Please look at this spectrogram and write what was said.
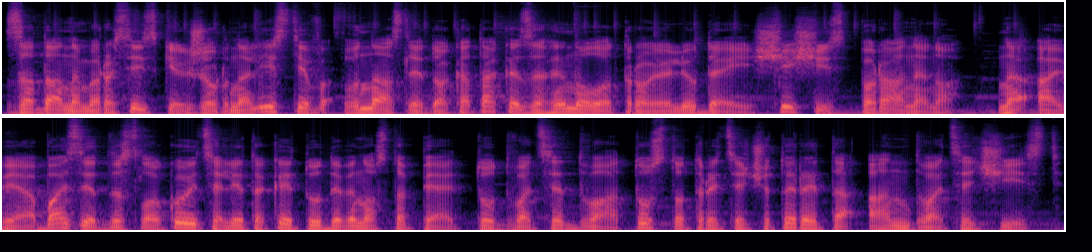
За даними російських журналістів, внаслідок атаки загинуло троє людей, ще шість поранено. На авіабазі дислокуються літаки Ту-95, Ту-22, Ту-134 та Ан-26.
